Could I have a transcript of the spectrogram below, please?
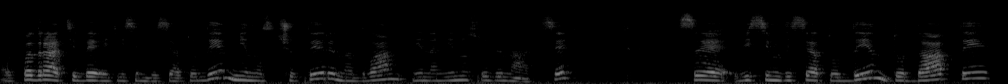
В квадраті 9,81 мінус 4 на 2 і на мінус 11. Це 81 додати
